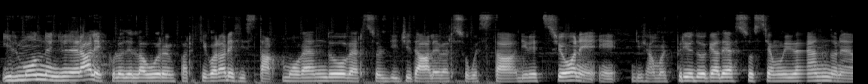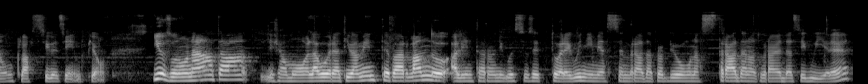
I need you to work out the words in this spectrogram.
Il mondo in generale generale e quello del lavoro in particolare si sta muovendo verso il digitale, verso questa direzione e diciamo il periodo che adesso stiamo vivendo ne è un classico esempio. Io sono nata, diciamo, lavorativamente parlando all'interno di questo settore, quindi mi è sembrata proprio una strada naturale da seguire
